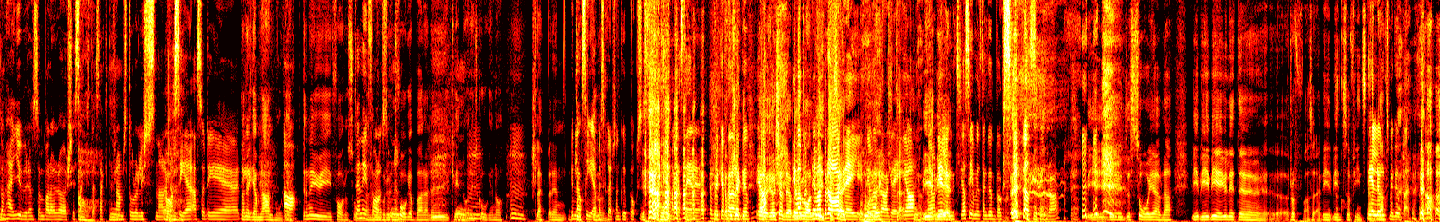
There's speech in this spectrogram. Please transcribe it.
De här djuren som bara rör sig sakta, Ja. sakta Mm. fram, står och lyssnar. Ja. Man ser, alltså det... det Den där gamla är ju i Den är i farozonen. När man går ut två gubbar eller kvinnor Mm. i skogen och mm. släpper en Ibland ser jag mig själv som gubbe också. Så man kan säga det. Jag brukar Jag föra gubb. Jag, jag kände jag Det var, behöver vara det var lite bra grej. Det var bra korrekt grej. där. Ja, Vi- nej, men det är lugnt. Jag ser mig som gubbe också. alltså, det är bra. Vi, vi är ju inte så jävla... Vi, vi, vi är ju lite ruffa sådär. Vi, vi är inte så Det finstämda. är lugnt med gubbar. Ja,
